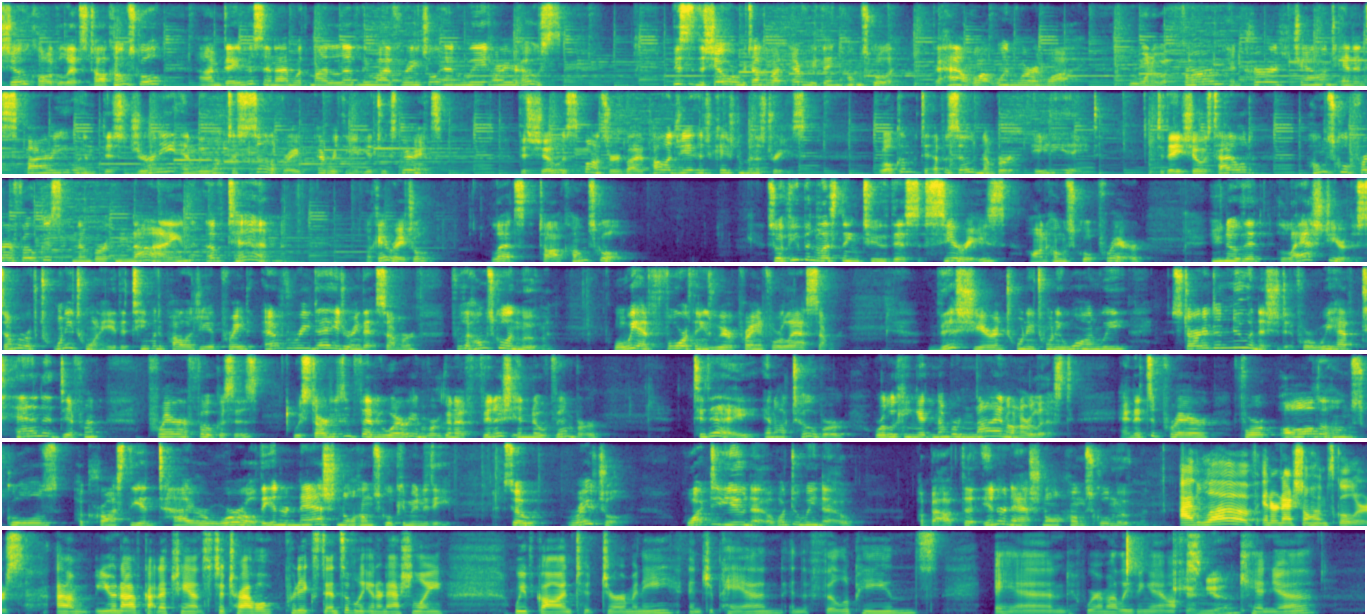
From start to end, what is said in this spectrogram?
show called Let's Talk Homeschool. I'm Davis, and I'm with my lovely wife Rachel, and we are your hosts. This is the show where we talk about everything homeschooling the how, what, when, where, and why. We want to affirm, encourage, challenge, and inspire you in this journey, and we want to celebrate everything you get to experience. This show is sponsored by Apologia Educational Ministries. Welcome to episode number 88. Today's show is titled Homeschool Prayer Focus number 9 of 10. Okay, Rachel, let's talk homeschool. So, if you've been listening to this series on homeschool prayer, you know that last year, the summer of 2020, the team at Apologia prayed every day during that summer for the homeschooling movement. Well, we had four things we were praying for last summer. This year in 2021, we started a new initiative where we have 10 different prayer focuses. We started in February and we're going to finish in November. Today, in October, we're looking at number nine on our list, and it's a prayer for all the homeschools across the entire world, the international homeschool community. So, Rachel, what do you know? What do we know about the international homeschool movement? I love international homeschoolers. Um, you and I have gotten a chance to travel pretty extensively internationally. We've gone to Germany and Japan and the Philippines. And where am I leaving out? Kenya, Kenya.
